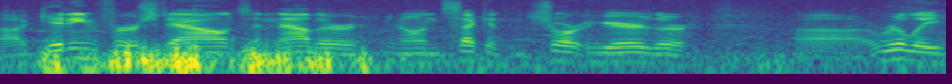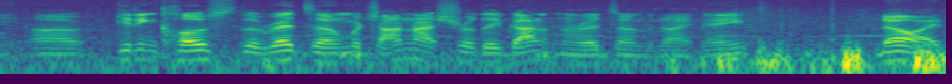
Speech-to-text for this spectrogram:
uh, getting first downs, and now they're you know in second and short here. They're uh, really uh, getting close to the red zone, which I'm not sure they've gotten in the red zone tonight, Nate. No, I,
